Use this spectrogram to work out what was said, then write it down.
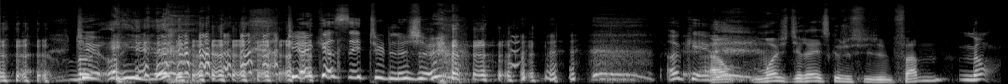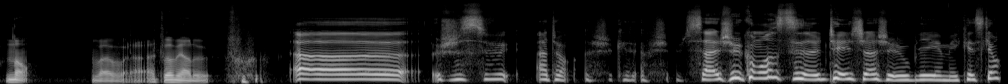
tu es horrible. tu as cassé tout le jeu. ok. Alors moi je dirais, est-ce que je suis une femme? Non. Non. Bah voilà, à toi Merle. Euh, je suis. Attends, je, je- ça, je commence euh, déjà, j'ai oublié mes questions.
